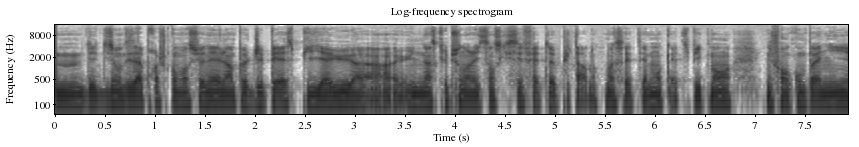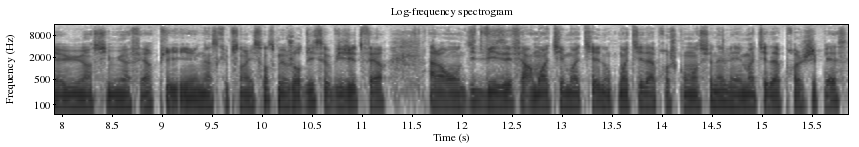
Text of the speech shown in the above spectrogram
hum, des, disons, des approches conventionnelles, un peu de GPS, puis il y a eu une inscription dans la licence qui s'est faite plus tard. Donc, moi, ça a été mon cas, typiquement. Une fois en compagnie, il y a eu un simu à faire, puis une inscription dans la licence. Mais aujourd'hui, c'est obligé de faire. Alors, on dit de viser faire moitié-moitié, donc moitié d'approche conventionnelle et moitié d'approche GPS.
